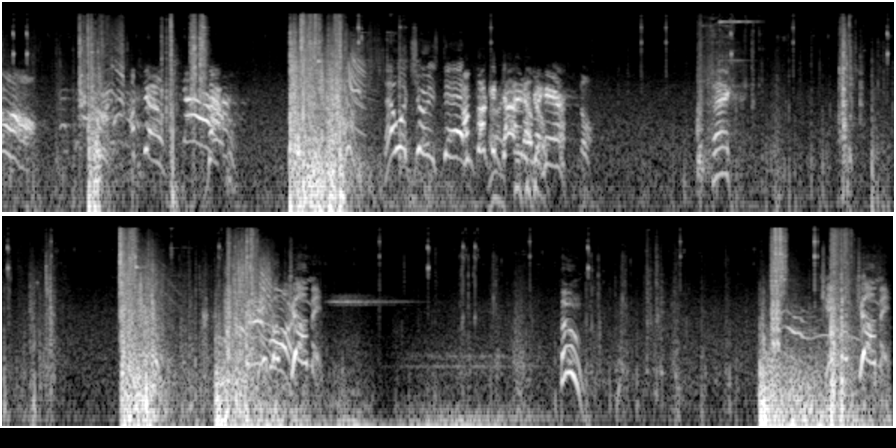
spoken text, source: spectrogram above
Oh! I'm down. That one. That one sure is dead! I'm fucking All right, dying good over go. here. Thanks. Keep 'em coming! Boom! 'Em coming!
